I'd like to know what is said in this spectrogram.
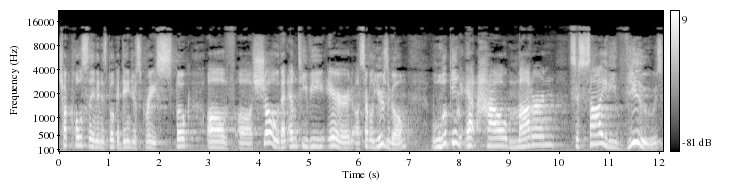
Chuck Colson, in his book A Dangerous Grace, spoke of a show that MTV aired uh, several years ago looking at how modern society views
